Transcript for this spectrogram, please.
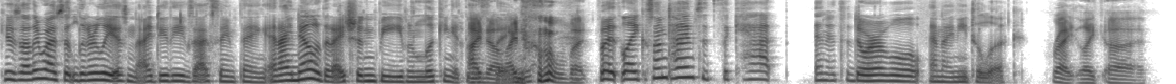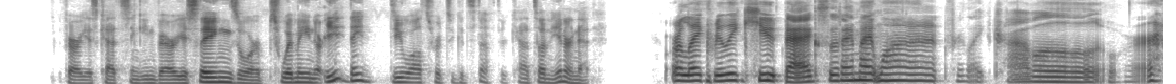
because otherwise it literally isn't. I do the exact same thing, and I know that I shouldn't be even looking at these. I know, things, I know, but but like sometimes it's the cat and it's adorable, and I need to look. Right, like uh various cats singing various things or swimming, or they do all sorts of good stuff. They're cats on the internet or like really cute bags that I might want for like travel or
